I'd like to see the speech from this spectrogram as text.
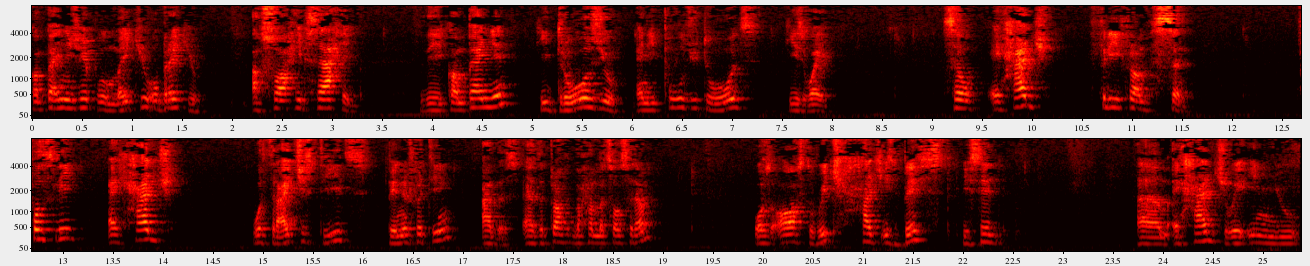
companionship will make you or break you. A sahib sahib. The companion, he draws you and he pulls you towards his way. So a Hajj free from sin. Fourthly, a Hajj with righteous deeds benefiting others. As the Prophet Muhammad was asked which Hajj is best, he said, um, a Hajj wherein you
